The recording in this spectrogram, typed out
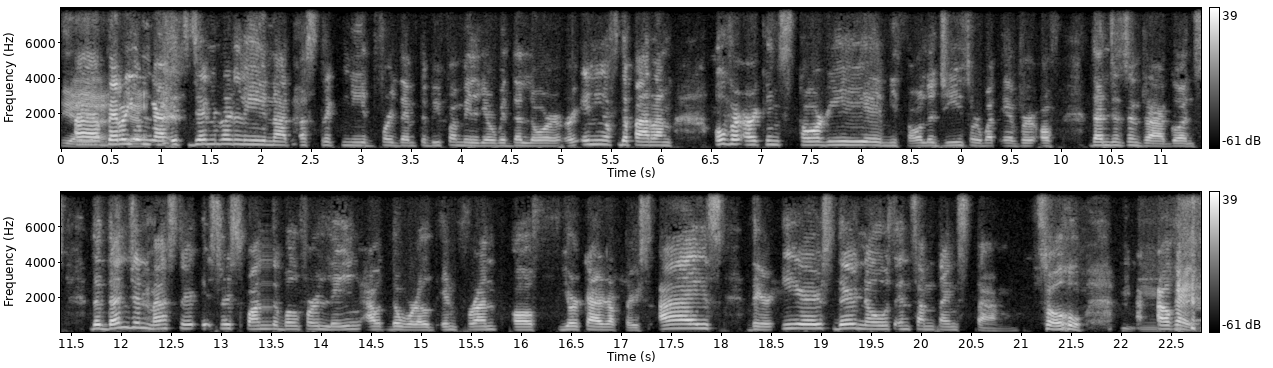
Yeah, uh, yeah, pero yeah. yun nga, it's generally not a strict need for them to be familiar with the lore or any of the parang overarching story, mythologies, or whatever of Dungeons and Dragons. The dungeon master is responsible for laying out the world in front of your character's eyes, their ears, their nose, and sometimes tongue. So, okay.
